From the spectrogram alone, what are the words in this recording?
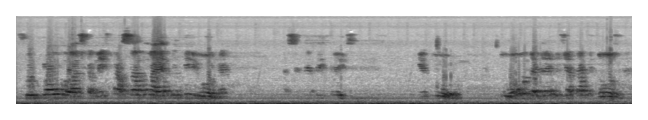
Foi cronologicamente passado numa época anterior, né? A 73. Porque do, do longa né, ele já estava idoso, né?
